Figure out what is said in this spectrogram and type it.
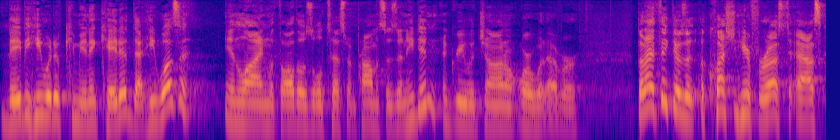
maybe he would have communicated that he wasn't in line with all those Old Testament promises and he didn't agree with John or, or whatever. But I think there's a, a question here for us to ask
